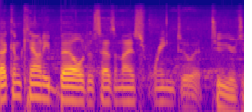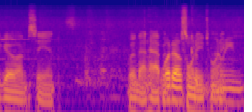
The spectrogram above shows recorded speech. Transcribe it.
Beckham County bell just has a nice ring to it. Two years ago, I'm seeing when that happened. What else? could- 2020. I mean,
